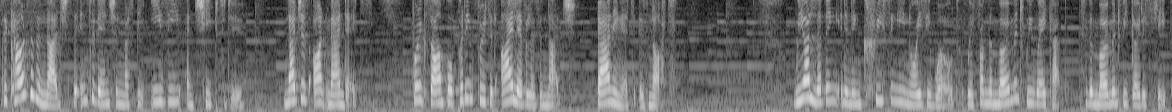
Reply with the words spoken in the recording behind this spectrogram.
To count as a nudge, the intervention must be easy and cheap to do. Nudges aren't mandates. For example, putting fruit at eye level is a nudge, banning it is not. We are living in an increasingly noisy world where, from the moment we wake up to the moment we go to sleep,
